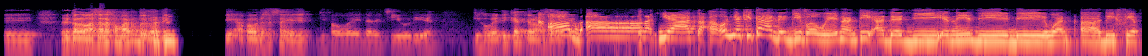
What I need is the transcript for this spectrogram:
Oke. Dan kalau nggak salah kemarin baru ada apa udah selesai ya giveaway dari Ciuli ya? Giveaway tiket kalau nggak Um, uh, ya, oh ya kita ada giveaway nanti ada di ini di di uh, di feed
